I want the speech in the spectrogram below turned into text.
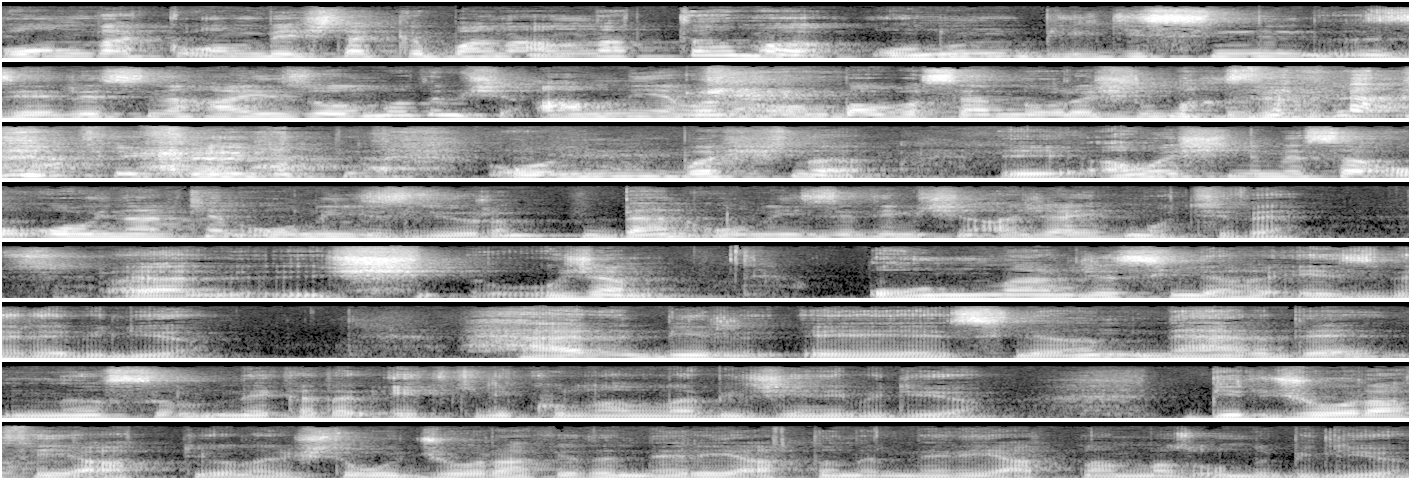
10 e, dakika 15 dakika bana anlattı ama onun bilgisinin zerresine haiz olmadığım için anlayamadım. Ama baba seninle uğraşılmaz dedi. Tekrar gitti. Oyunun başına. E, ama şimdi mesela o oynarken onu izliyorum. Ben onu izlediğim için acayip motive. Süper. Yani, hocam onlarca silahı ezbere biliyor her bir e, silahın nerede, nasıl, ne kadar etkili kullanılabileceğini biliyor bir coğrafyaya atlıyorlar. İşte o coğrafyada nereye atlanır, nereye atlanmaz onu biliyor.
